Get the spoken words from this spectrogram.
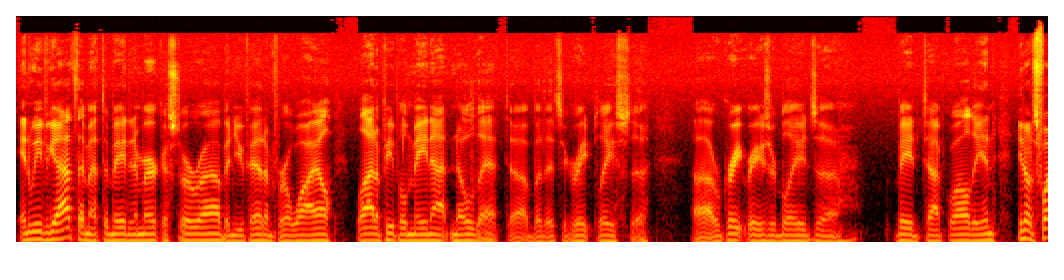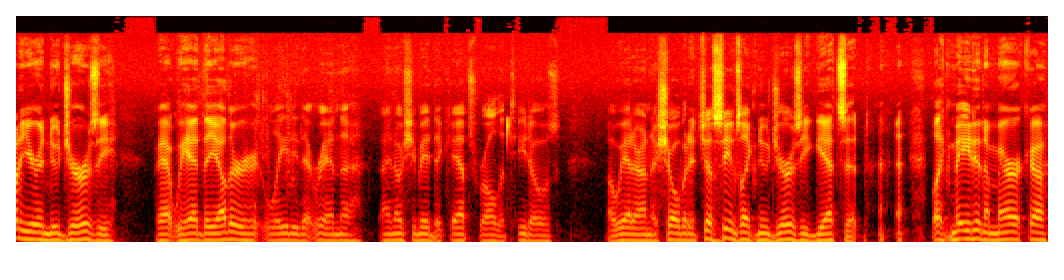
And we've got them at the Made in America store, Rob, and you've had them for a while. A lot of people may not know that, uh, but it's a great place. Uh, uh, great razor blades, uh, made top quality. And, you know, it's funny, you're in New Jersey. Pat, we had the other lady that ran the. I know she made the caps for all the Tito's. Uh, we had her on the show, but it just seems like New Jersey gets it, like made in America.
